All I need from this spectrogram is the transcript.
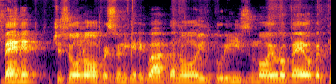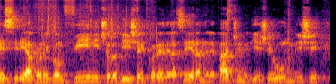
Bene, ci sono questioni che riguardano il turismo europeo perché si riaprono i confini, ce lo dice il Corriere della Sera nelle pagine 10 e 11.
